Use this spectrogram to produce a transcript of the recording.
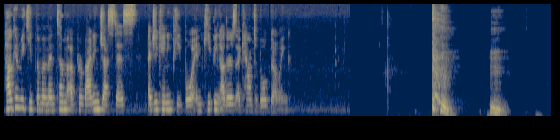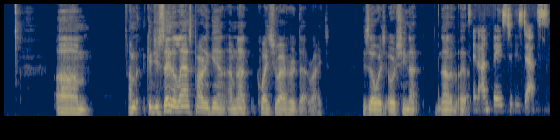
how can we keep the momentum of providing justice, educating people, and keeping others accountable going? hmm. Um, Could you say the last part again? I'm not quite sure I heard that right. Is or or is she not not uh, and unfazed to these deaths.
